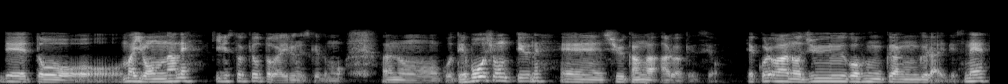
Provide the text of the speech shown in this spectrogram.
で、えっと、まあ、いろんなね、キリスト教徒がいるんですけども、あの、こう、デボーションっていうね、えー、習慣があるわけですよ。で、これはあの、15分間ぐらいですね、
